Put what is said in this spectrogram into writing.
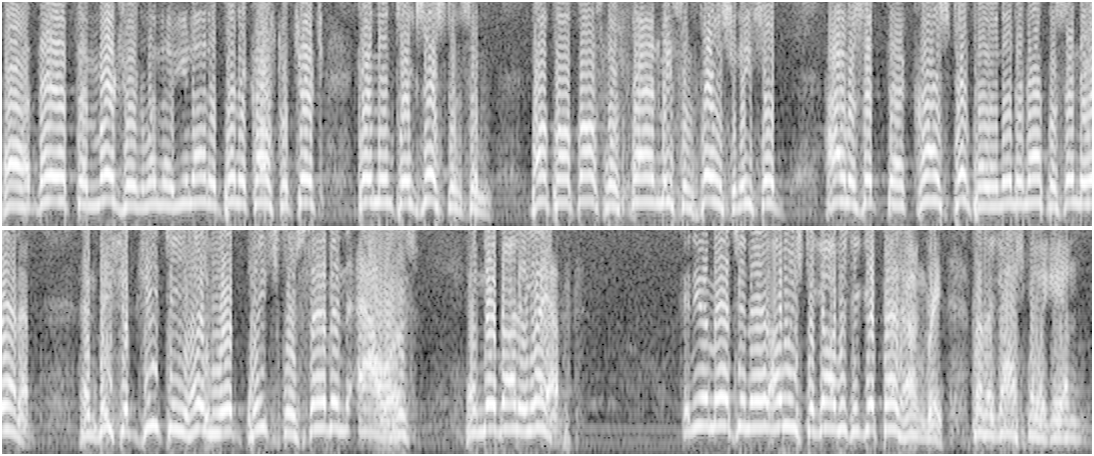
uh, there at the merger when the United Pentecostal Church came into existence, and Papa Foss was frying me some fish, and he said, I was at uh, Christ Temple in Indianapolis, Indiana, and Bishop G.T. Haywood preached for seven hours, and nobody left. Can you imagine that? I wish to God we could get that hungry for the gospel again.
